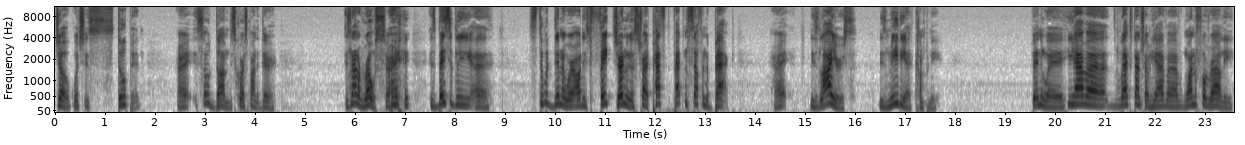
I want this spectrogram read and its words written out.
joke, which is stupid. All right, it's so dumb. This correspondent dinner. It's not a roast, all right. It's basically a stupid dinner where all these fake journalists try to pat pat themselves in the back. All right, these liars, these media company. But anyway, he have a back to Donald Trump. He have a wonderful rally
